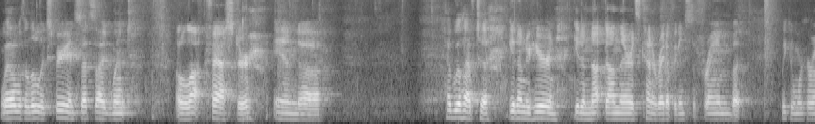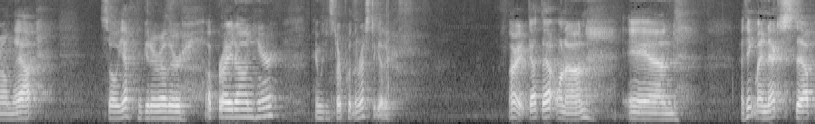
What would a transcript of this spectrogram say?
Well, with a little experience, that side went a lot faster and uh, I will have to get under here and get a nut down there. It's kind of right up against the frame, but we can work around that. So yeah, we'll get our other upright on here and we can start putting the rest together. Alright, got that one on and I think my next step,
